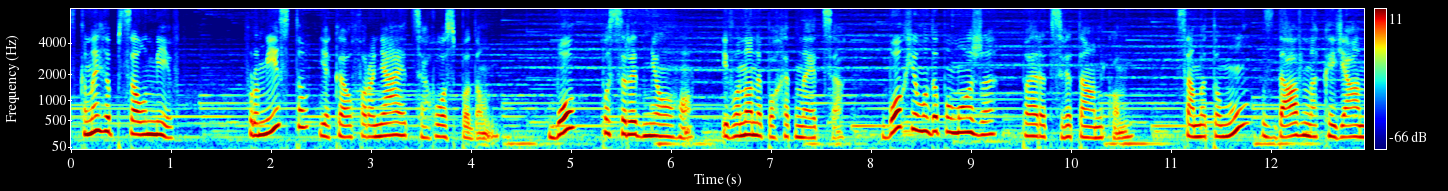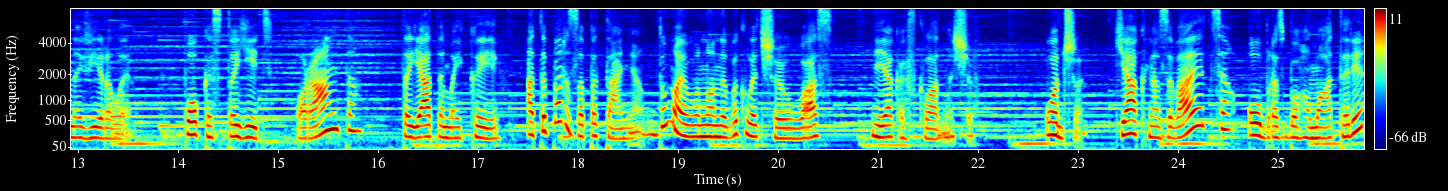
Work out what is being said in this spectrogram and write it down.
з книги псалмів про місто, яке охороняється Господом. Бог посеред нього, і воно не похитнеться. Бог йому допоможе перед світанком. Саме тому здавна кияни вірили: поки стоїть Оранта, стоятиме й Київ. А тепер запитання. Думаю, воно не викличе у вас ніяких складнощів. Отже, як називається образ Богоматері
